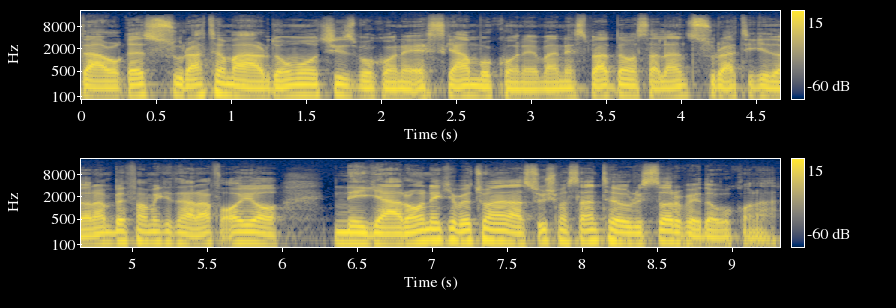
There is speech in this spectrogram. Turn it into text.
در واقع صورت مردم رو چیز بکنه اسکن بکنه و نسبت به مثلا صورتی که دارن بفهمه که طرف آیا نگرانه که بتونن از توش مثلا تروریستا رو پیدا بکنن.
